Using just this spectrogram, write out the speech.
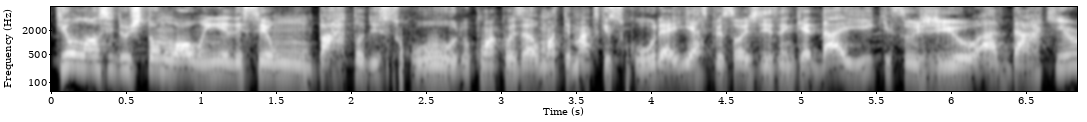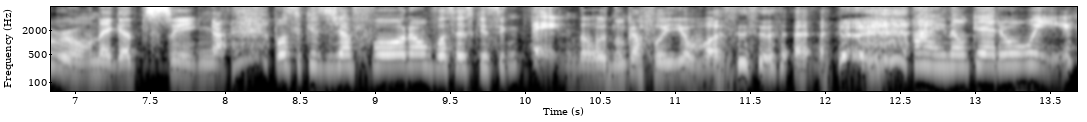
tinha o lance do Stonewall Inn, ele ser um bar todo escuro, com uma coisa, uma temática escura, e as pessoas dizem que é daí que surgiu a Dark Room, né, gatinha? Vocês que já foram, vocês que se entendam, eu nunca fui uma. Ai, não quero ir.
